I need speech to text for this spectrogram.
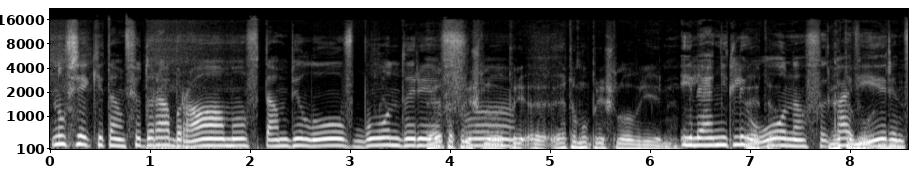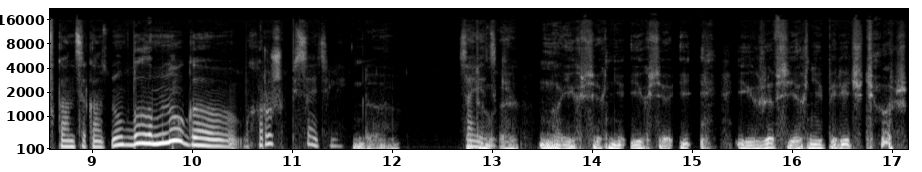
Ну, всякие там Федор Абрамов, там Белов, Бондарев. Это пришло, при, э, этому пришло время. И Леонид Леонов, это, и Каверин, этому... в конце концов. Ну, было много хороших писателей. Да советских. Это, но их всех не, их, все, и, их же всех не перечтешь.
